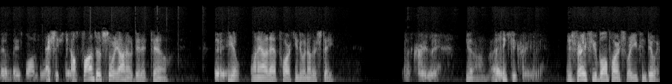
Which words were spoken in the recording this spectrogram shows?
hit a baseball into another state? Actually, state? Alfonso Soriano did it too. Did it? He hit one out of that park into another state. That's crazy. Yeah, I That's think it, crazy. there's very few ballparks where you can do it.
